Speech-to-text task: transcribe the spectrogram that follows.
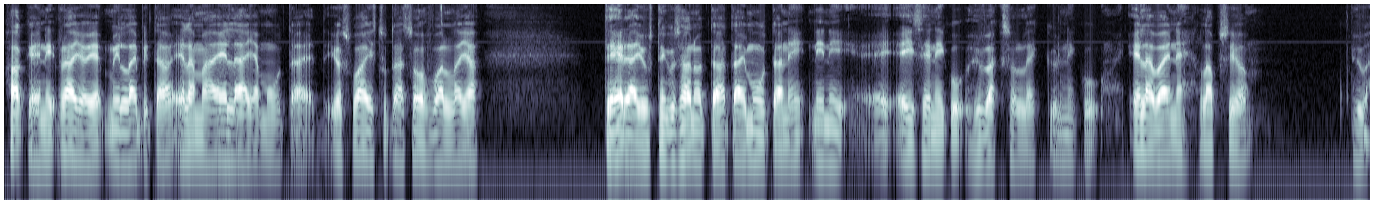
hakee niin rajoja, millä pitää elämää elää ja muuta. Et jos vaan istutaan sohvalla ja tehdään just niin kuin sanotaan tai muuta, niin, niin, niin ei, ei se niin kuin hyväksi ole. Kyllä niin kuin eläväinen lapsi on hyvä.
